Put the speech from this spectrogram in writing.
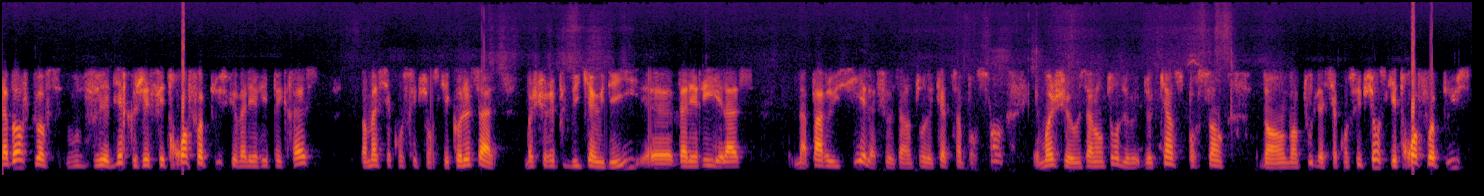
D'abord, je dois vous dire que j'ai fait trois fois plus que Valérie Pécresse dans ma circonscription, ce qui est colossal. Moi, je suis républicain UDI. Euh, Valérie, hélas, n'a pas réussi. Elle a fait aux alentours de 400%. Et moi, je suis aux alentours de, de 15% dans, dans, toute la circonscription, ce qui est trois fois plus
